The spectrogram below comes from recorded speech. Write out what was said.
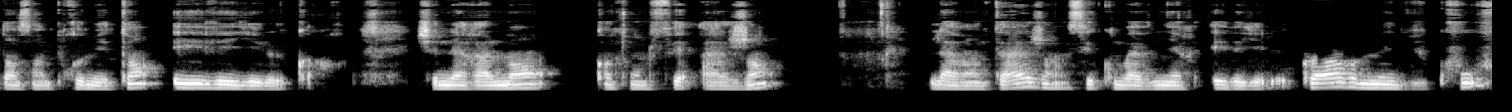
dans un premier temps éveiller le corps. Généralement, quand on le fait à jeun, l'avantage, c'est qu'on va venir éveiller le corps, mais du coup,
